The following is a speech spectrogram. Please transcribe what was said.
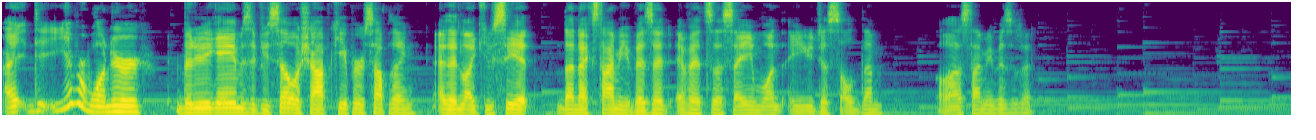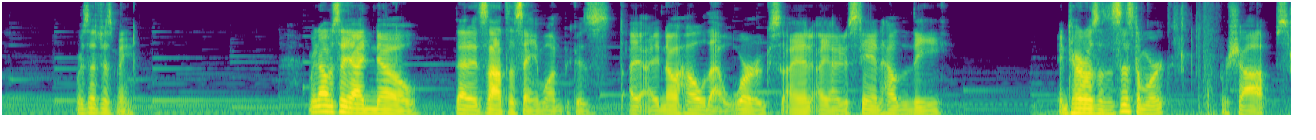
I, do you ever wonder video games if you sell a shopkeeper something and then like you see it the next time you visit if it's the same one that you just sold them the last time you visited? Or is that just me? I mean, obviously I know that it's not the same one because I, I know how that works. I, I understand how the internals of the system work for shops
